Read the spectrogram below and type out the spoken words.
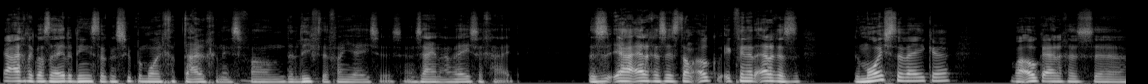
ja, eigenlijk was de hele dienst ook een supermooi getuigenis van de liefde van Jezus en zijn aanwezigheid. Dus ja, ergens is dan ook, ik vind het ergens de mooiste weken, maar ook ergens eh,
